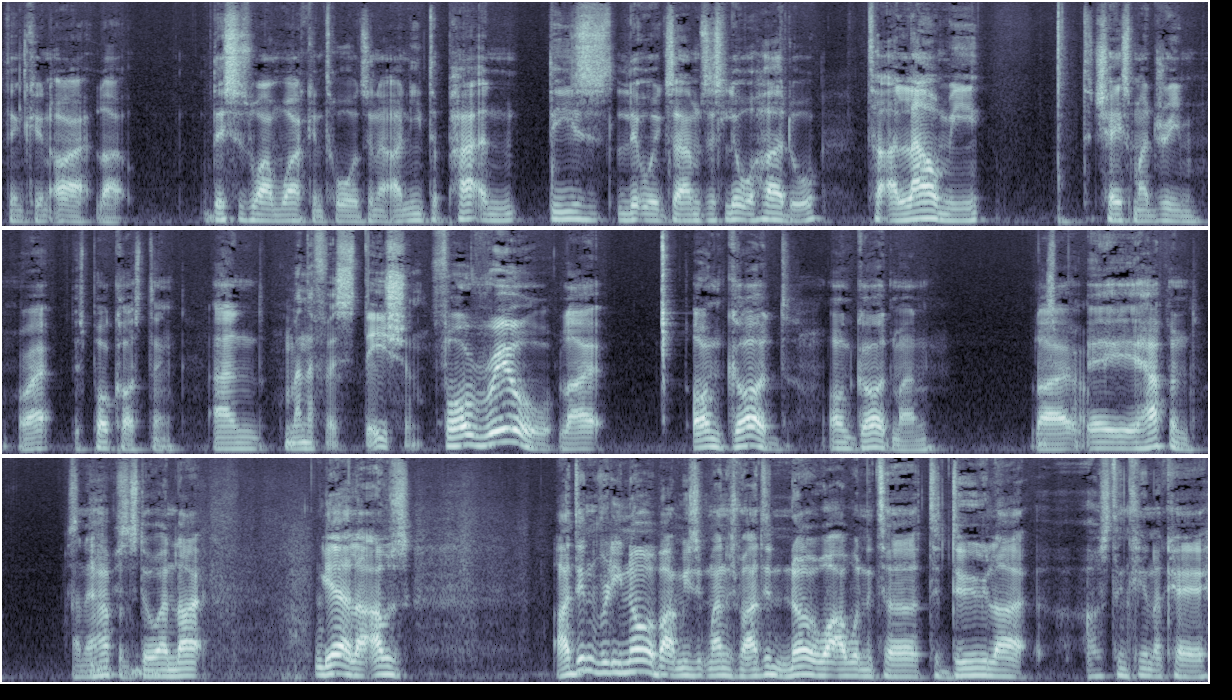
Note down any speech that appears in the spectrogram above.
thinking all right like this is what I'm working towards and I need to pattern these little exams this little hurdle to allow me to chase my dream right? This podcast thing. And Manifestation. for real like on god on god man. Like it, it happened. And it happened still. And like yeah like i was i didn't really know about music management. I didn't know what i wanted to to do. Like i was thinking okay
